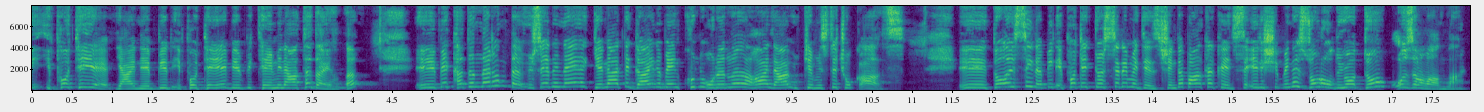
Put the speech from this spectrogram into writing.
ipoteğe yani bir ipoteğe bir, bir teminata dayalı. E, ve kadınların da üzerine genelde gayrimenkul oranı hala ülkemizde çok az. E, dolayısıyla bir ipotek gösteremediğiniz için de banka kredisi erişimine zor oluyordu o zamanlar.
